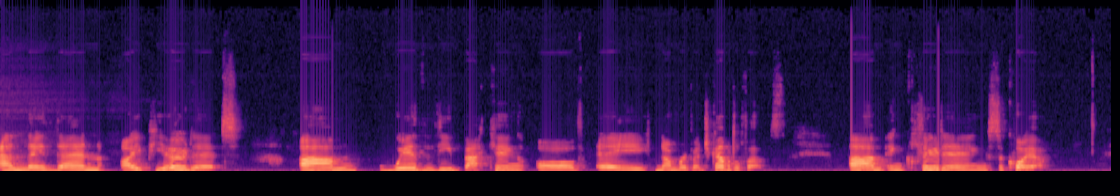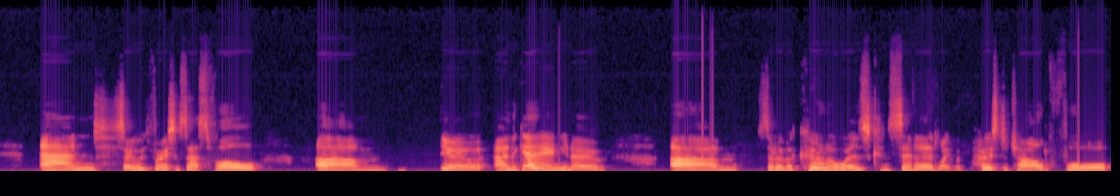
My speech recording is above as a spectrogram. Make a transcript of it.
and they then IPO'd it um, with the backing of a number of venture capital firms, um, including Sequoia. And so it was very successful. Um, you know, and again, you know, um, sort of Akula was considered like the poster child for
